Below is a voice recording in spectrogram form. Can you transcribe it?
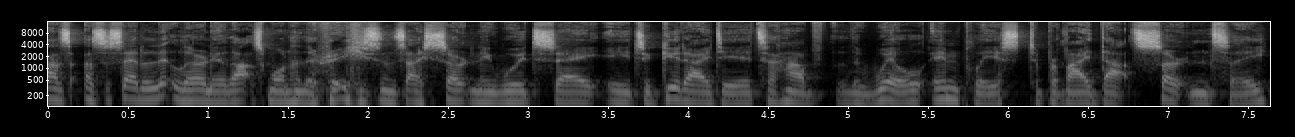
as, as I said a little earlier, that's one of the reasons I certainly would say it's a good idea to have the will in place to provide that certainty.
